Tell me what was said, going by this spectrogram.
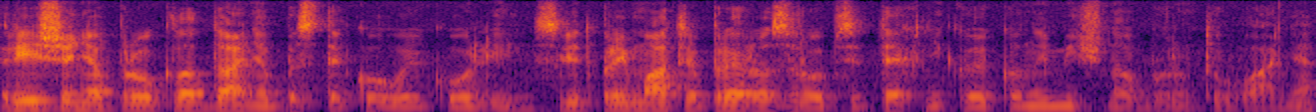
Рішення про укладання безстикової колії слід приймати при розробці техніко-економічного обґрунтування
